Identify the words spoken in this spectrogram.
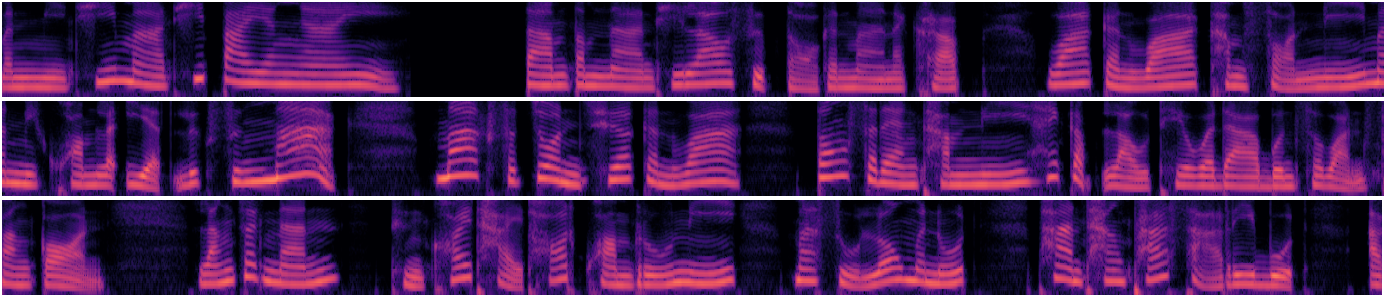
มันมีที่มาที่ไปยังไง ตามตำนานที่เล่าสืบต่อกันมานะครับ ว่ากันว่าคำสอนนี้มันมีความละเอียดลึกซึ้งมาก มากซะจนเชื่อกันว่า ต้องแสดงธรรมนี้ให้กับเหล่าเทวดาบนสวรรค์ฟังก่อน หลังจากนั้นถึงค่อยถ่ายทอดความรู้นี้มาสู่โลกมนุษย์ ผ่านทางพระสารีบุตร อั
